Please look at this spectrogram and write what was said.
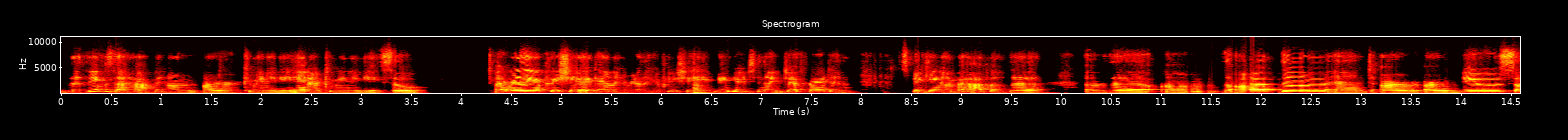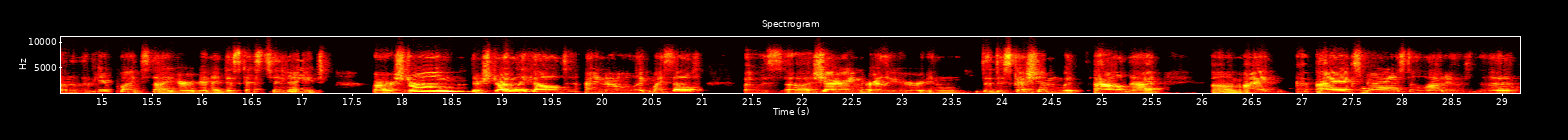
the things that happen on our community in our community. So I really appreciate again, I really appreciate you being here tonight, Jefford, and speaking on behalf of the of the um, the O'odham and our our views. Some of the viewpoints that you're going to discuss tonight are strong. They're strongly held. I know, like myself, I was uh, sharing earlier in the discussion with Al that um, I I experienced a lot of the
